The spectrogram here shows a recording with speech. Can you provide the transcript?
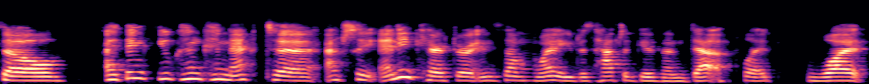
So I think you can connect to actually any character in some way. You just have to give them depth. Like, what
